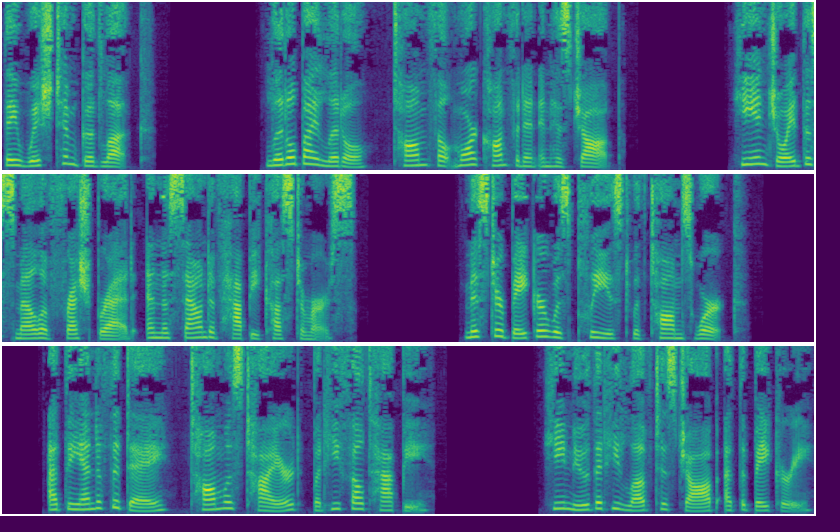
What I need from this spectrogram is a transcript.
They wished him good luck. Little by little, Tom felt more confident in his job. He enjoyed the smell of fresh bread and the sound of happy customers. Mr. Baker was pleased with Tom's work. At the end of the day, Tom was tired but he felt happy. He knew that he loved his job at the bakery.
